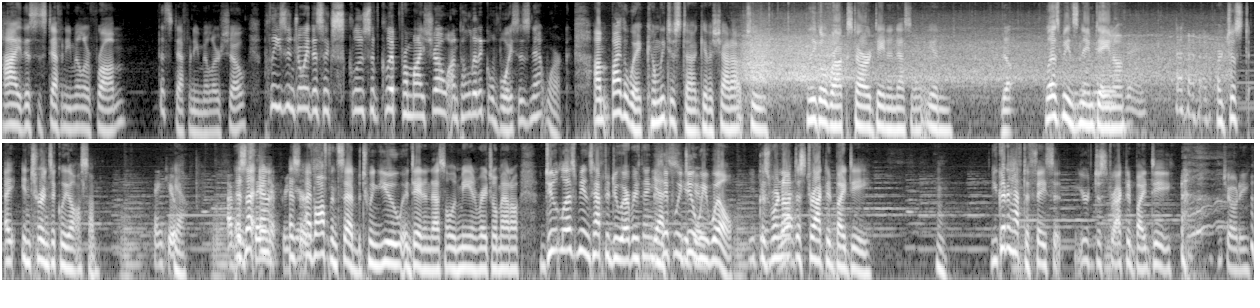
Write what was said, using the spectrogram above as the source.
Hi, this is Stephanie Miller from The Stephanie Miller Show. Please enjoy this exclusive clip from my show on Political Voices Network. Um, by the way, can we just uh, give a shout out to legal rock star Dana Nessel in Yep. Lesbians Named Dana are just uh, intrinsically awesome. Thank you. Yeah. I've been As, I, and, it for as years. I've often said, between you and Dana Nessel and me and Rachel Maddow, do lesbians have to do everything? 'Cause Yes, if we do, do. we will. Because we're not distracted by D. You're going to have to face it. You're distracted by D, Jody.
